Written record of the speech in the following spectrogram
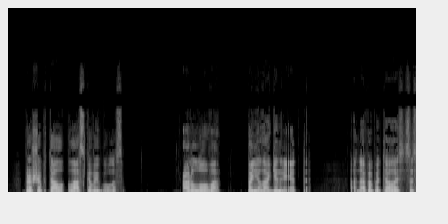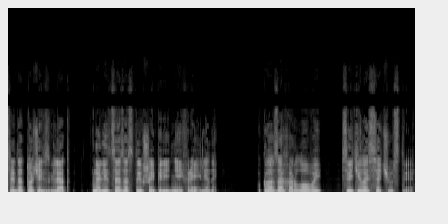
— прошептал ласковый голос. «Орлова», — поняла Генриетта. Она попыталась сосредоточить взгляд на лице застывшей перед ней фрейлины. В глазах Орловой светилось сочувствие,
